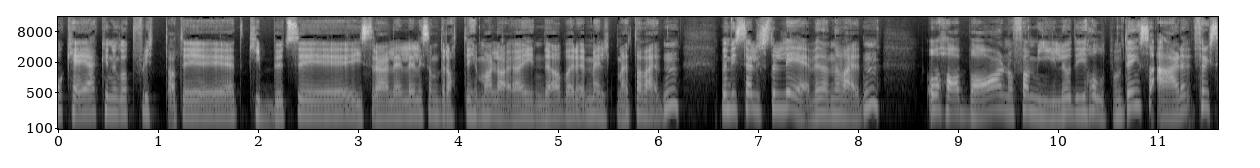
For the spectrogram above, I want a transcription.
ok, jeg kunne godt flytta til et kibbutz i Israel, eller liksom dratt til Himalaya i India og bare meldt meg ut av verden. Men hvis jeg har lyst til å leve i denne verden, og ha barn og familie og de holder på med ting, så er det f.eks.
